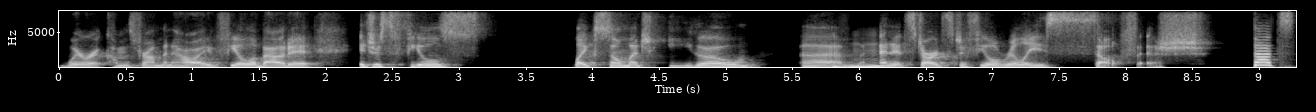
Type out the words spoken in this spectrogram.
where it comes from and how i feel about it it just feels like so much ego um, Mhm. and it starts to feel really selfish That's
